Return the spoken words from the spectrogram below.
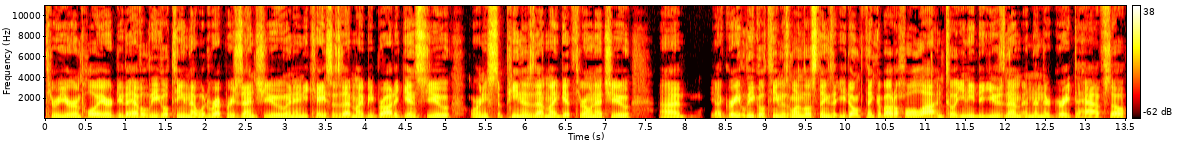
through your employer? Do they have a legal team that would represent you in any cases that might be brought against you or any subpoenas that might get thrown at you? Uh, a great legal team is one of those things that you don't think about a whole lot until you need to use them, and then they're great to have. So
